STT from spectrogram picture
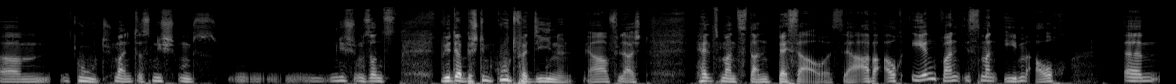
ähm, gut. Ich meine, das nicht ums nicht umsonst wird er bestimmt gut verdienen. Ja, vielleicht hält man es dann besser aus. Ja, aber auch irgendwann ist man eben auch ähm,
